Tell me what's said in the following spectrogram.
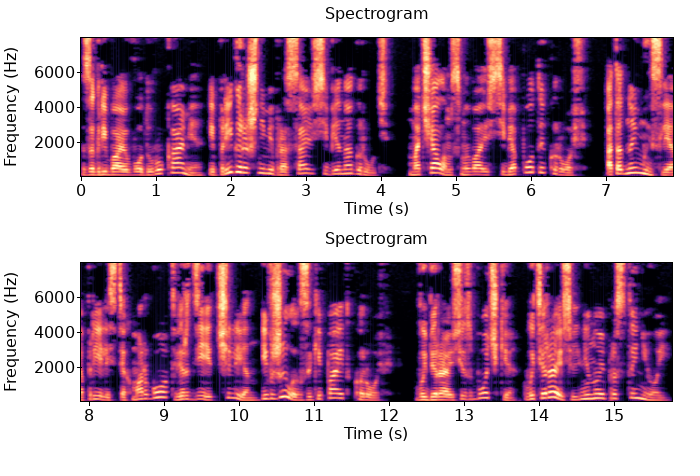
Загребаю воду руками и пригорошнями бросаю себе на грудь. Мочалом смываю с себя пот и кровь. От одной мысли о прелестях Марго твердеет член, и в жилах закипает кровь. Выбираюсь из бочки, вытираюсь льняной простыней.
